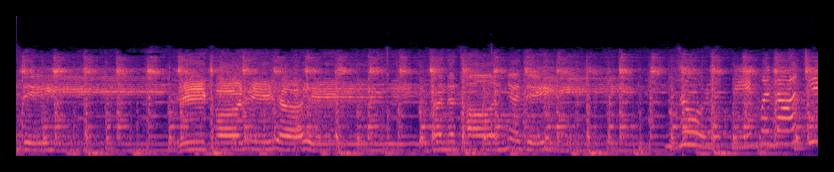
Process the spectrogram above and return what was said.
देई ही काळी आई। धनधान्य देई जोडते मनाची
